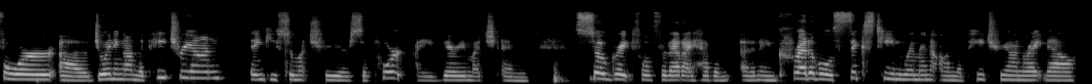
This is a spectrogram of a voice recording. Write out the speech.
for uh, joining on the Patreon thank you so much for your support. I very much am so grateful for that. I have a, an incredible 16 women on the Patreon right now,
